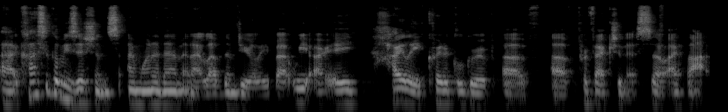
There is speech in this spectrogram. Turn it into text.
uh, "Classical musicians, I'm one of them, and I love them dearly, but we are a highly critical group of of perfectionists." So I thought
